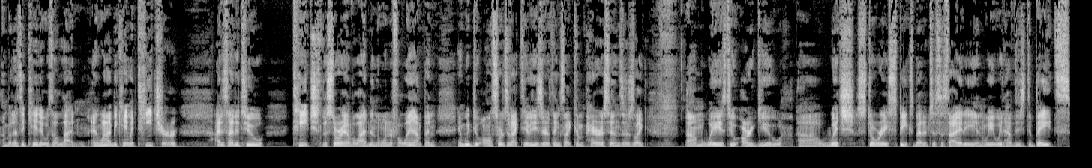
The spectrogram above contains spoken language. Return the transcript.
Um, but as a kid, it was Aladdin. And when I became a teacher, I decided to teach the story of Aladdin and the Wonderful Lamp, and and we do all sorts of activities. There are things like comparisons. There's like um, ways to argue uh, which story speaks better to society, and we would have these debates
